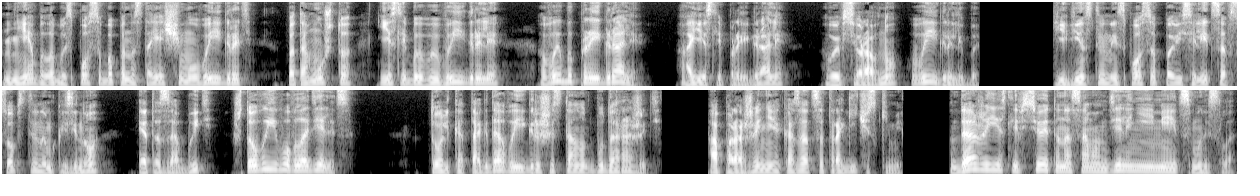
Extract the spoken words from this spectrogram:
Не было бы способа по-настоящему выиграть, потому что, если бы вы выиграли, вы бы проиграли, а если проиграли, вы все равно выиграли бы. Единственный способ повеселиться в собственном казино – это забыть, что вы его владелец. Только тогда выигрыши станут будоражить, а поражения казаться трагическими, даже если все это на самом деле не имеет смысла.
